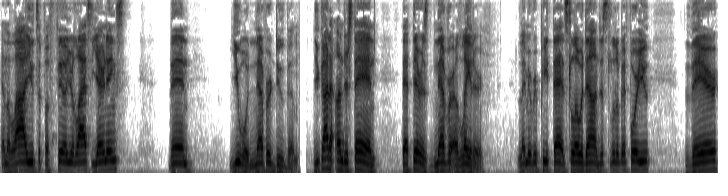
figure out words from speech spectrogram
and allow you to fulfill your life's yearnings, then you will never do them. You got to understand that there is never a later. Let me repeat that slow it down just a little bit for you. There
